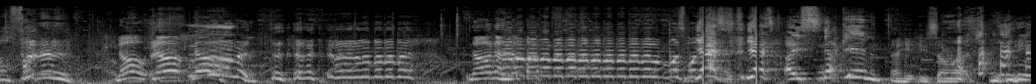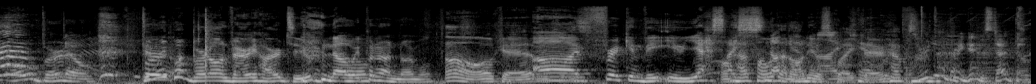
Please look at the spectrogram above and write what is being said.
Oh fuck! No, no, no, no, no, no. Yes, yes. I snuck in. I hate you so much. Oh, Birdo. Did we put Birdo on very hard too? No, we oh. put it on normal. Oh, okay. that makes Oh, I freaking beat you. Yes, Well, I have fun with snuck that in. audio I spike can't there. Have fun. We're doing pretty good in the start, though.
